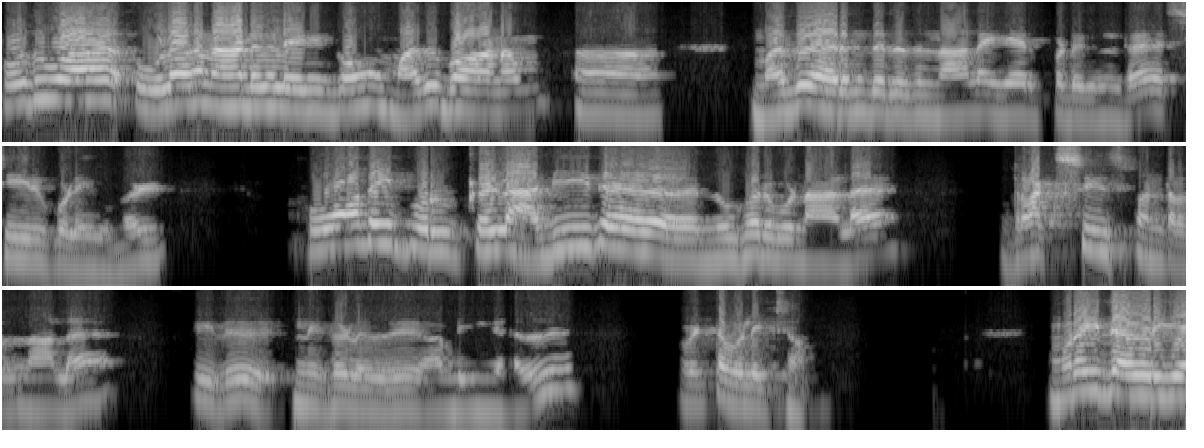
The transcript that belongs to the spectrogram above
பொதுவா உலக நாடுகள் எங்கும் மதுபானம் மது அருந்துறதுனால ஏற்படுகின்ற சீர்குலைவுகள் போதைப் பொருட்கள் அதீத நுகர்வுனால ட்ரக்ஸ் யூஸ் பண்றதுனால இது நிகழுது அப்படிங்கிறது வெட்ட வெளிச்சம். முறை தவறிய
